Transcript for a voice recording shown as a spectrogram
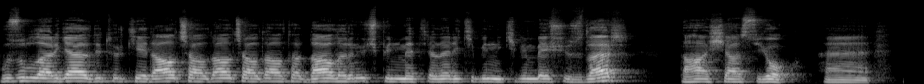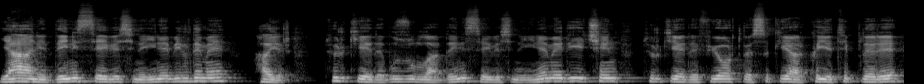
Buzullar geldi Türkiye'de alçaldı alçaldı alçaldı. Dağların 3000 metreler 2000-2500'ler daha aşağısı yok. He. Yani deniz seviyesine inebildi mi? Hayır. Türkiye'de buzullar deniz seviyesine inemediği için Türkiye'de fiyort ve sıkı yer kıyı tipleri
